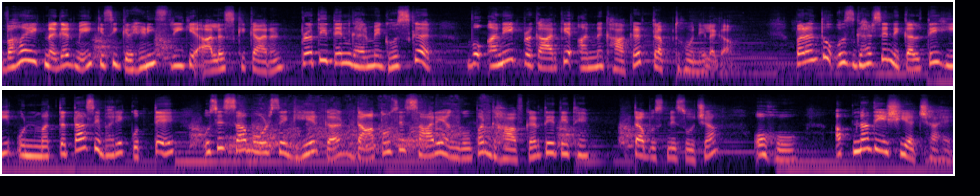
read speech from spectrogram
वहाँ एक नगर में किसी गृहिणी स्त्री के आलस के कारण प्रतिदिन घर में घुसकर वो अनेक प्रकार के अन्न खाकर तृप्त होने लगा। परंतु उस घर से निकलते ही उन्मत्तता से भरे कुत्ते उसे सब ओर से घेर कर दांतों से सारे अंगों पर घाव कर देते थे। तब उसने सोचा, ओहो, अपना देश ही अच्छा है,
